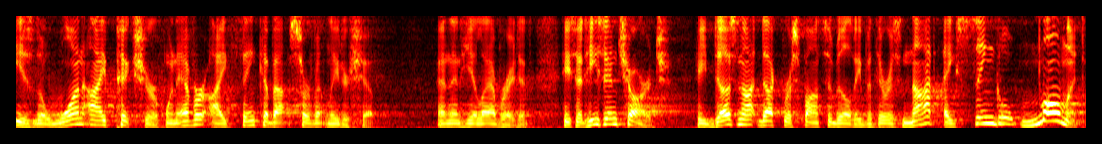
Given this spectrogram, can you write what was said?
is the one I picture whenever I think about servant leadership. And then he elaborated. He said, He's in charge. He does not duck responsibility, but there is not a single moment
